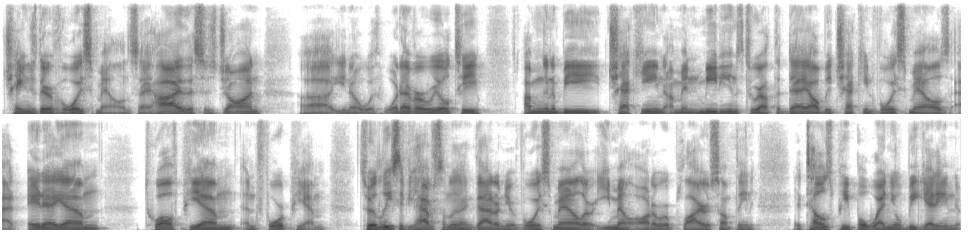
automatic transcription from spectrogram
change their voicemail and say, "Hi, this is John. Uh, you know, with whatever realty, I'm going to be checking. I'm in meetings throughout the day. I'll be checking voicemails at 8 a.m." 12 p.m. and 4 p.m. So at least if you have something like that on your voicemail or email auto reply or something, it tells people when you'll be getting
